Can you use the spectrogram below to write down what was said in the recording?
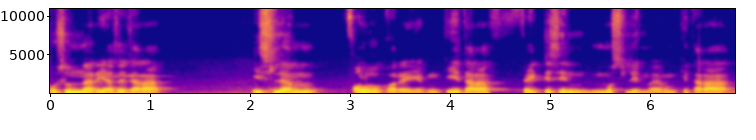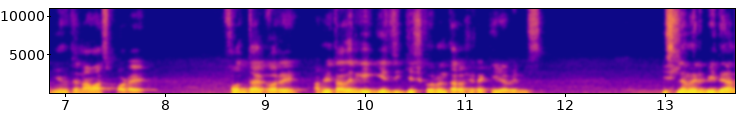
প্রচুর নারী আছে যারা ইসলাম ফলো করে, এবং কি তারা প্র্যাকটিসিং মুসলিম, এবং কি তারা নিয়মিত নামাজ পড়ে শ্রদ্ধা করে। আপনি তাদেরকে গিয়ে জিজ্ঞেস করবেন, তারা সেটা কীভাবে নিছে। ইসলামের বিধান,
